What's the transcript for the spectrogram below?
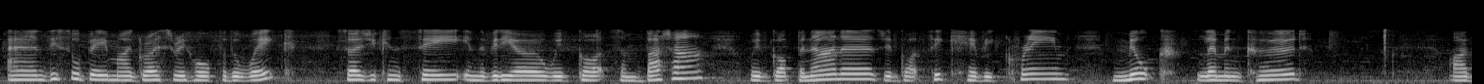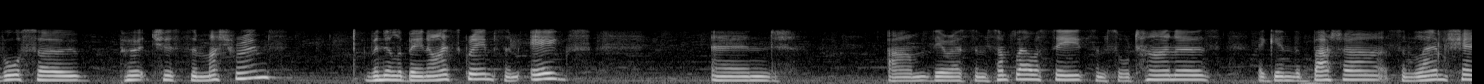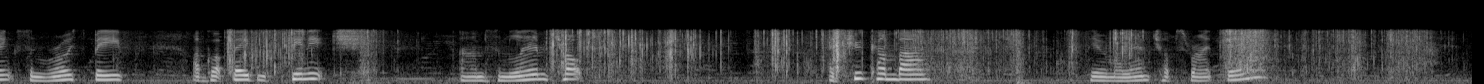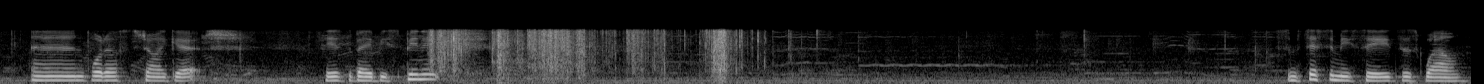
and this will be my grocery haul for the week. So as you can see in the video we've got some butter, we've got bananas, we've got thick heavy cream, milk, lemon curd. I've also purchased some mushrooms, vanilla bean ice cream, some eggs, and um, there are some sunflower seeds, some sultanas, again the butter, some lamb shanks, some roast beef. I've got baby spinach, um, some lamb chops, a cucumber, there are my lamb chops right there. And what else did I get? There's the baby spinach. Some sesame seeds as well.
